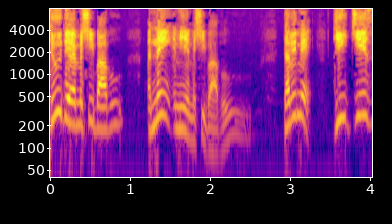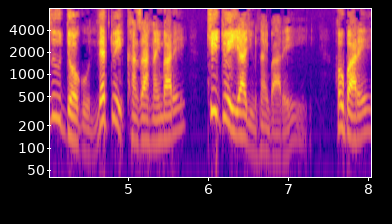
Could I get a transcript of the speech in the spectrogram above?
ဒုတယ်မရှိပါဘူးအနှိမ့်အမြင့်မရှိပါဘူးဒါပေမဲ့ဒီကျေးဇူးတော်ကိုလက်တွေ့ခံစားနိုင်ပါတယ်ထိတွေ့ရယူနိုင်ပါတယ်ဟုတ်ပါတယ်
